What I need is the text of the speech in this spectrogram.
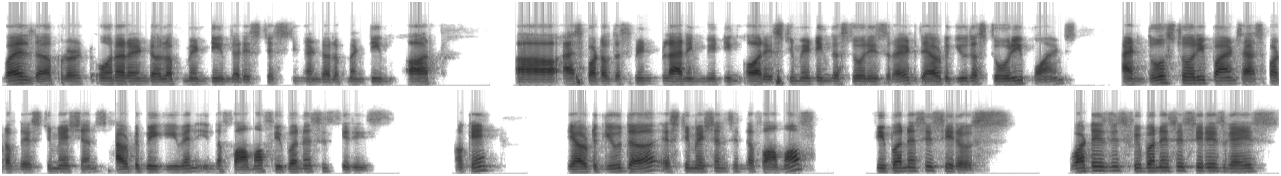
while the product owner and development team that is testing and development team are uh, as part of the sprint planning meeting or estimating the stories right they have to give the story points. And those story points as part of the estimations have to be given in the form of fibonacci series okay? You have to give the estimations in the form of fibonacci series what is this fibonacci series guys?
